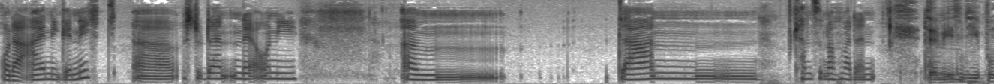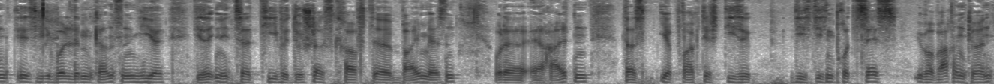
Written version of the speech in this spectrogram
oder einige Nicht-Studenten äh, der Uni. Ähm, dann kannst du nochmal dein. Der ähm, wesentliche Punkt ist, wir wollen dem Ganzen hier, dieser Initiative Durchschlagskraft äh, beimessen oder erhalten, dass ihr praktisch diese, dies, diesen Prozess überwachen könnt,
